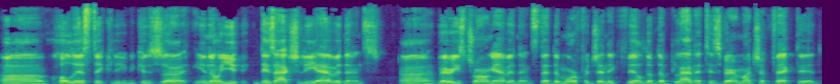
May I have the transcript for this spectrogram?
uh, holistically because uh, you know you, there's actually evidence uh, very strong evidence that the morphogenic field of the planet is very much affected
